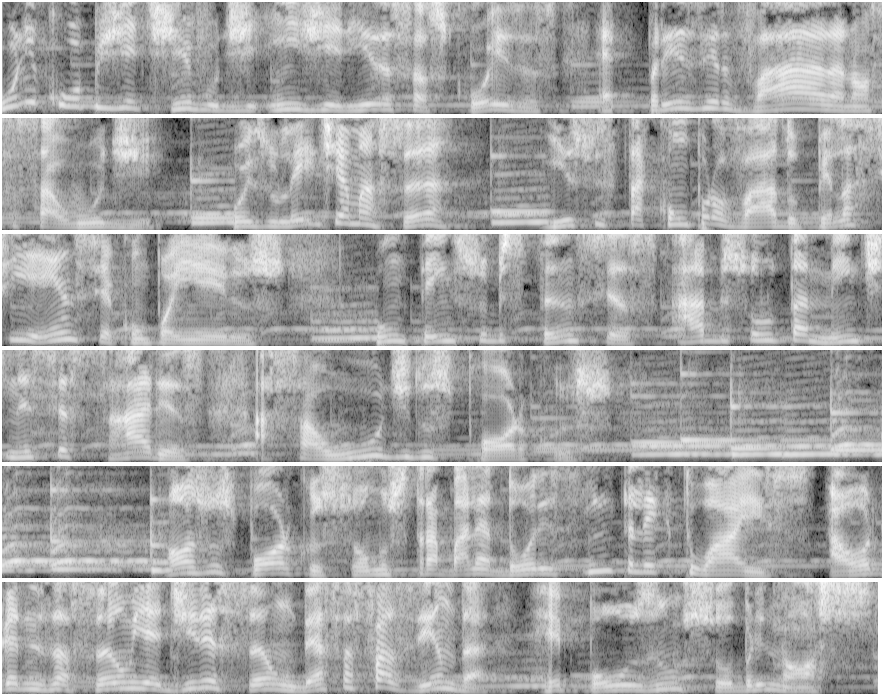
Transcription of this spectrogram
O único objetivo de ingerir essas coisas é preservar a nossa saúde, pois o leite e a maçã, isso está comprovado pela ciência, companheiros, contém substâncias absolutamente necessárias à saúde dos porcos. Nós, os porcos, somos trabalhadores intelectuais. A organização e a direção dessa fazenda repousam sobre nós.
